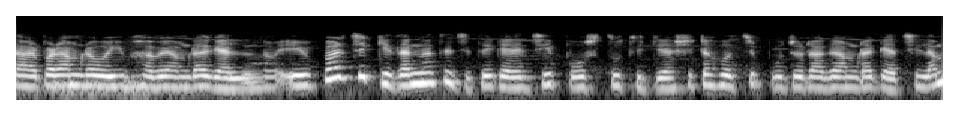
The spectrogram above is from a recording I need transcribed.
তারপর আমরা ওইভাবে আমরা গেলাম। এবার যে কেদারনাথে যেতে গেলে যে প্রস্তুতিটা, সেটা হচ্ছে পুজোর আগে আমরা গেছিলাম।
